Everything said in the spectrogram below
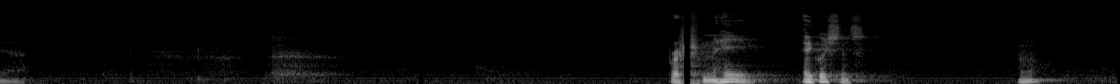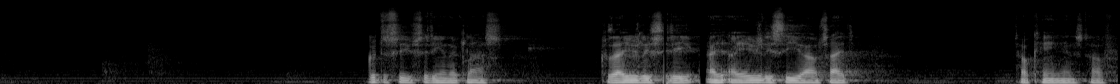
Yeah. Hey, any questions? Huh? Good to see you sitting in the class. Because I usually see I, I usually see you outside talking and stuff.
